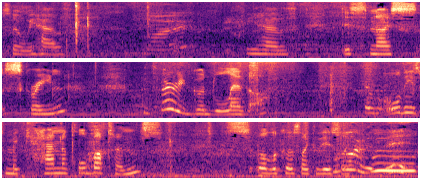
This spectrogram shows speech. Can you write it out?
So we have we have this nice screen with very good leather. There all these mechanical buttons. So oh, it looks like this. Like.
